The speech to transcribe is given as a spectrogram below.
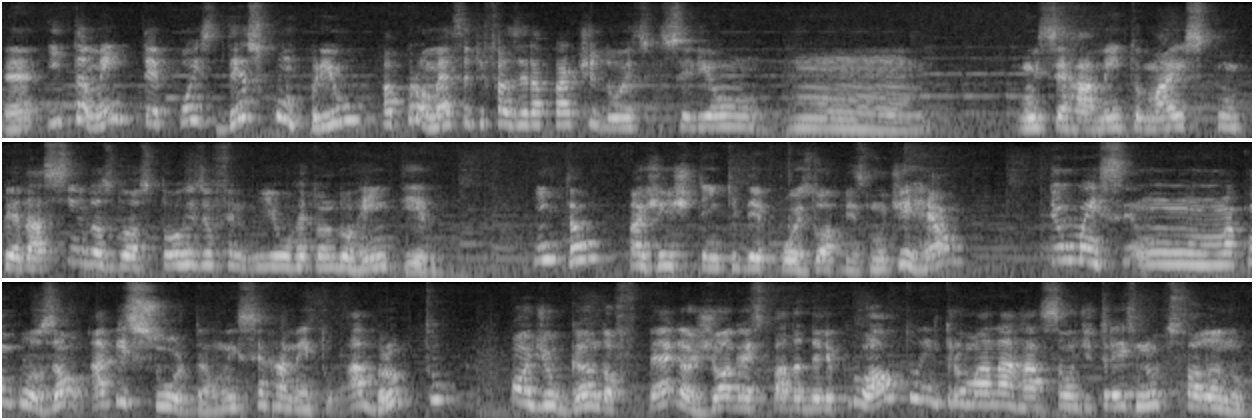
Né? E também depois descumpriu a promessa de fazer a parte 2, que seria um, um, um encerramento mais com um pedacinho das duas torres e o, e o retorno do rei inteiro. Então a gente tem que depois do abismo de Helm ter uma, uma conclusão absurda, um encerramento abrupto, onde o Gandalf pega, joga a espada dele pro alto, entra uma narração de 3 minutos falando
